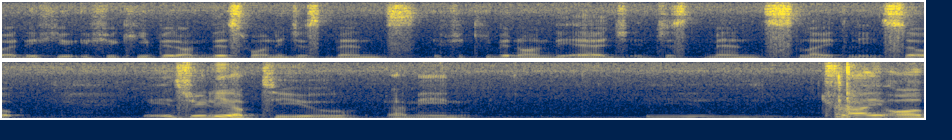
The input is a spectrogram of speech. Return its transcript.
but if you if you keep it on this one it just bends. If you keep it on the edge it just bends slightly. So it's really up to you. I mean try all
